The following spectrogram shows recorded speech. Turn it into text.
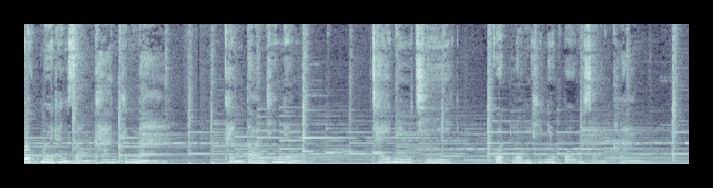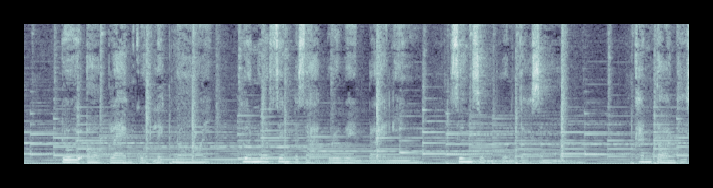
ยกมือทั้งสองข้างขึ้นมา ขั้นตอนที่1ใช้นิ้วชี้กดลงที่นิ้วโป้งสองครั้ง โดยออกแรงกดเล็กน้อย เพื่อนวดเส้นประสาทบริเวณปลายนิ้ว ซึ่งส่งผลต่อสมอง ขั้นตอนที่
